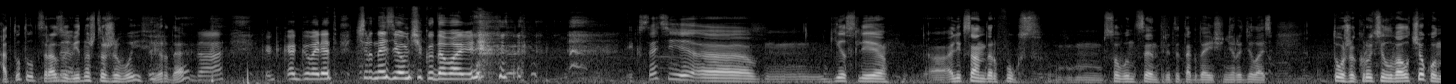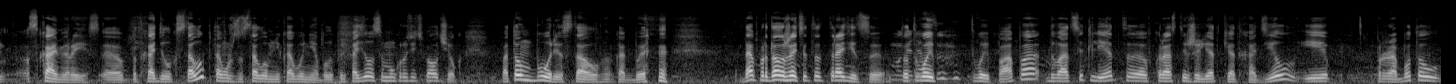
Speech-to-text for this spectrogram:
А тут вот сразу Да. видно, что живой эфир, да? Да, как, как говорят, черноземчику добавили. И, кстати, э, если Александр Фукс в Совинцентре, ты тогда еще не родилась, тоже крутил волчок, он с камерой э, подходил к столу, потому что за столом никого не было, и приходилось ему крутить волчок. Потом Боря стал как бы да, продолжать эту традицию. То твой, твой папа 20 лет э, в красной жилетке отходил и проработал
